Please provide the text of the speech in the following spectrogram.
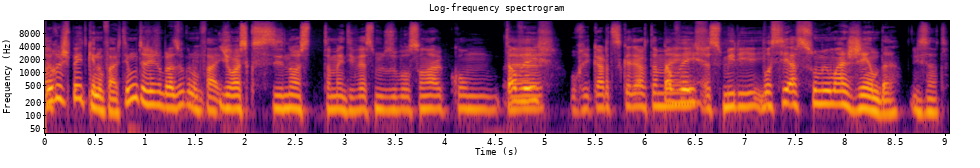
Eu respeito quem não faz. Tem muita gente no Brasil que não faz. E eu acho que se nós também tivéssemos o Bolsonaro como. Talvez. eh, o Ricardo, se calhar, também Talvez. assumiria. Você assume uma agenda. Exato.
